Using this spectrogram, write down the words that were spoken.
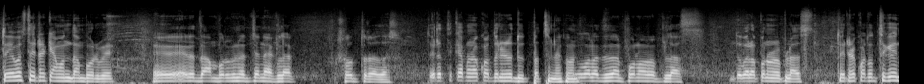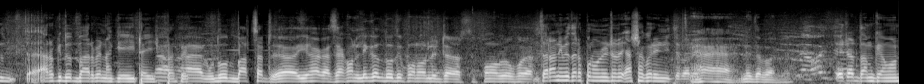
তো এই অবস্থায় এটা কেমন দাম পড়বে? এর দাম পড়বে হচ্ছে এক লাখ সত্তর হাজার। তো এটা থেকে আপনারা কত লিটার দুধ পাচ্ছেন এখন? বলা দিতেন পনেরো প্লাস দুবেলা পনেরো প্লাস তো এটার কত থেকে আরও কি দুধ বাড়বে নাকি এইটাই দুধ বাচ্চা ইয়ে হয়ে গেছে। এখন লিগেল দুধই পনেরো লিটার আছে পনেরো উপরে। যারা নেবে তারা পনেরো লিটার আশা করে নিতে পারে হ্যাঁ হ্যাঁ নিতে পারবে। এটার দাম কেমন?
